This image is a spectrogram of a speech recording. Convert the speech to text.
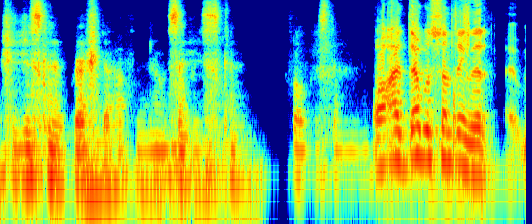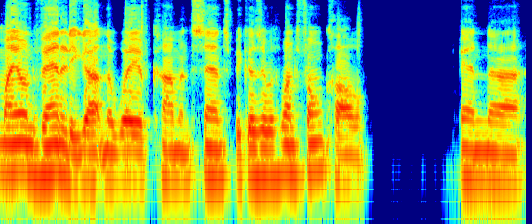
She just kind of brushed it off, and then all of a sudden she just kind of focused on Well, I, that was something that my own vanity got in the way of common sense because there was one phone call, and uh,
